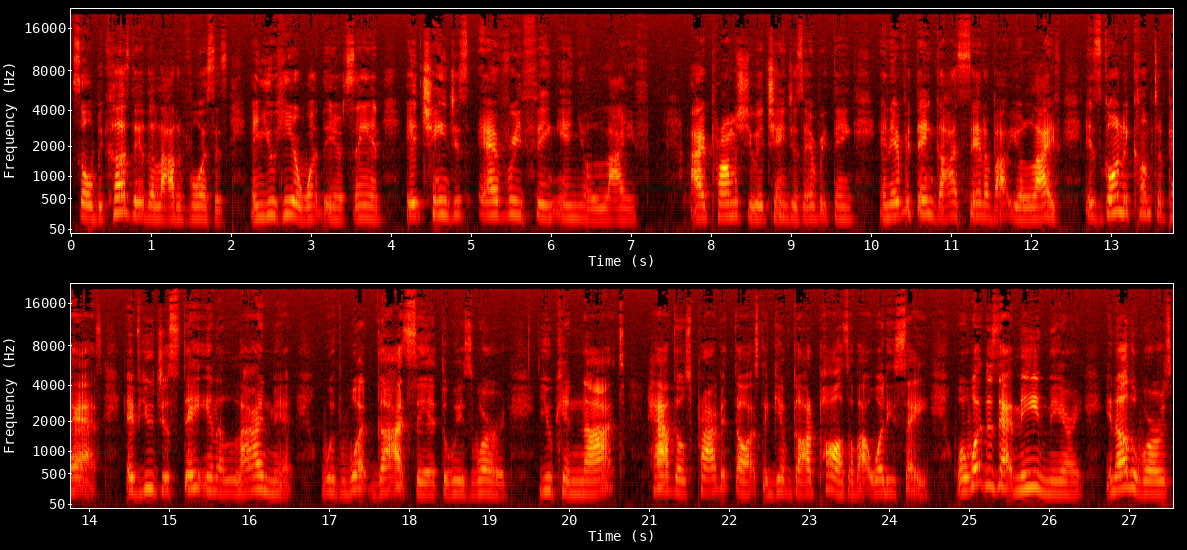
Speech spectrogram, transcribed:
So because they're the loudest voices and you hear what they're saying, it changes everything in your life. I promise you, it changes everything. And everything God said about your life is going to come to pass if you just stay in alignment with what God said through His Word. You cannot have those private thoughts to give God pause about what He say. Well, what does that mean, Mary? In other words,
